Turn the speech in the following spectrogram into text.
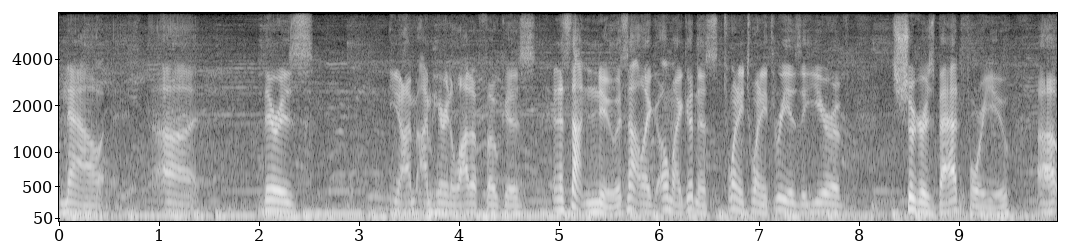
now, uh, there is, you know, I'm, I'm hearing a lot of focus, and it's not new. It's not like, oh my goodness, 2023 is a year of sugar is bad for you. Uh,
